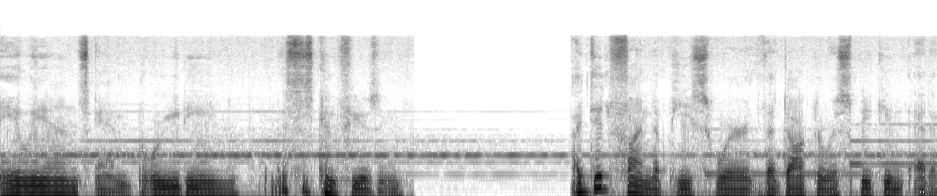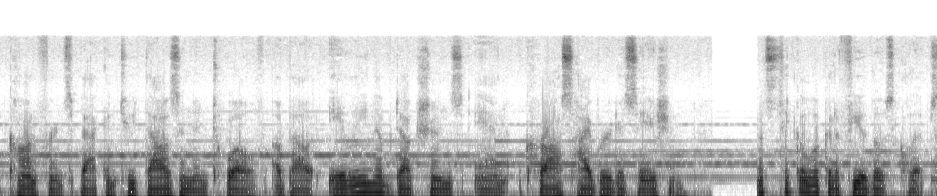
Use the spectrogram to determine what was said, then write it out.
aliens and breeding. This is confusing. I did find a piece where the doctor was speaking at a conference back in 2012 about alien abductions and cross hybridization. Let's take a look at a few of those clips.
